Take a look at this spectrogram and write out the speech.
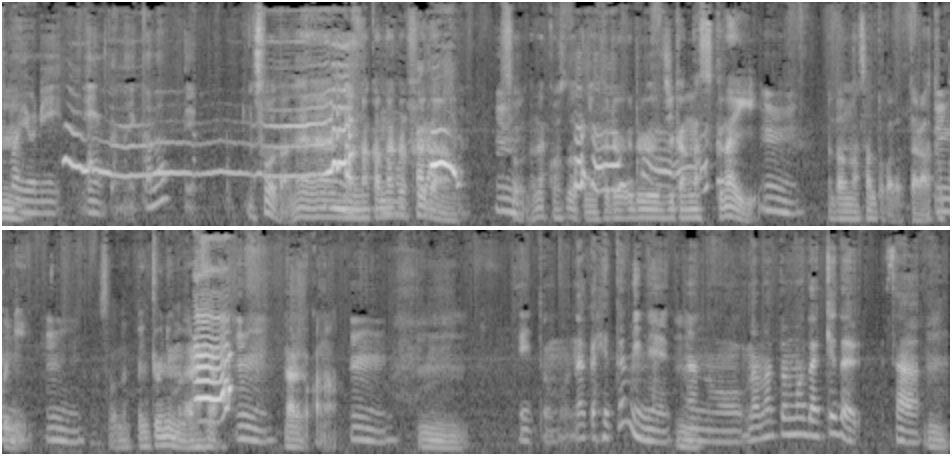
うん。まあよりいいんじゃないかなってそうだね、まあ、なかなか普段、うん。そうだね。子育てに触れる時間が少ないうん旦那さんとかだったら特に、うんそうね勉強にもなるなうん。なるのかな。うん。うん。いいと思う。なんか下手にね、うん。あのママ友だけでさ、うん。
